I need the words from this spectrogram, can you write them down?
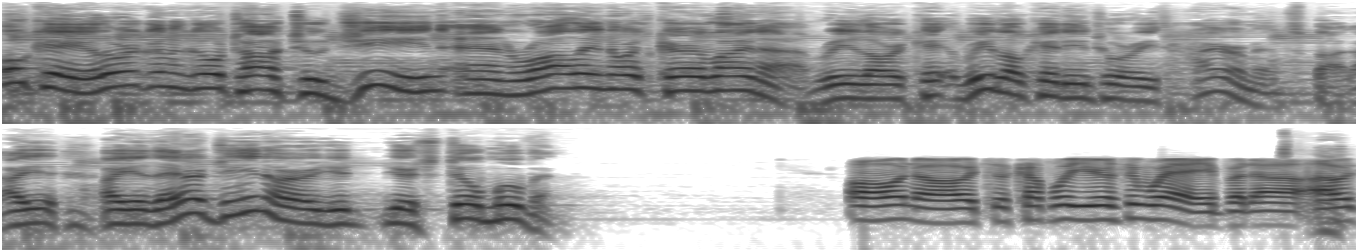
Okay, we're going to go talk to Gene in Raleigh, North Carolina, reloca- relocating to a retirement spot. Are you are you there, Gene, or are you you're still moving? Oh no, it's a couple of years away. But uh, I was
